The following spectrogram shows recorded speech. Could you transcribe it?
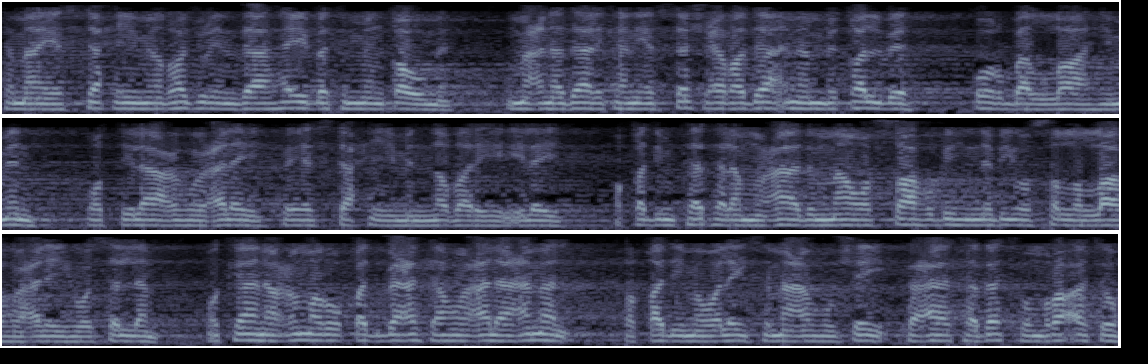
كما يستحي من رجل ذا هيبة من قومه. ومعنى ذلك أن يستشعر دائما بقلبه قرب الله منه. واطلاعه عليه فيستحي من نظره إليه. وقد امتثل معاذ ما وصاه به النبي صلى الله عليه وسلم وكان عمر قد بعثه على عمل فقدم وليس معه شيء فعاتبته امرأته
